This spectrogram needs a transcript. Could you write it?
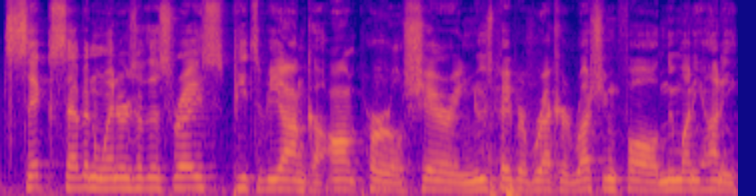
six, seven winners of this race: Pizza Bianca, Aunt Pearl, Sharing, Newspaper of Record, Rushing Fall, New Money Honey.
